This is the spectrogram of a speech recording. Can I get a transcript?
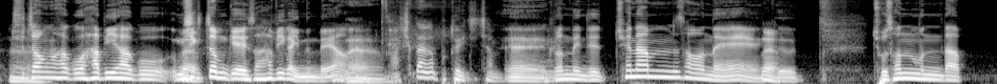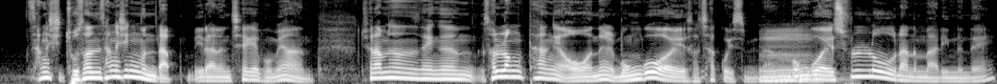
추정하고 합의하고 음식점계에서 합의가 있는데요. 네. 아, 식당은 붙어 있지 참. 예, 그런데 이제 최남선의 네. 그 조선문답 상식 조선 상식문답이라는 책에 보면 최남선 선생은 설렁탕의 어원을 몽고어에서 찾고 있습니다. 음. 몽고어의 술루라는 말이 있는데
